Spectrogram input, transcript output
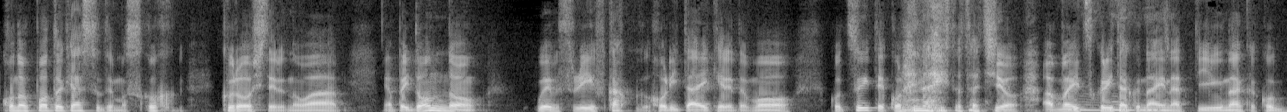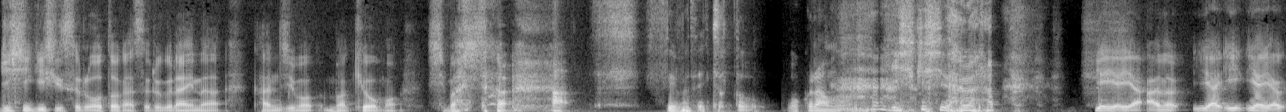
このポッドキャストでもすごく苦労してるのは、やっぱりどんどん Web3 深く掘りたいけれども、こうついてこれない人たちをあんまり作りたくないなっていう、なんかこうギシギシする音がするぐらいな感じも、まあ今日もしました。あ、すいません。ちょっと僕らも意識しながら。いやいやいや、あの、いや、いやいや、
